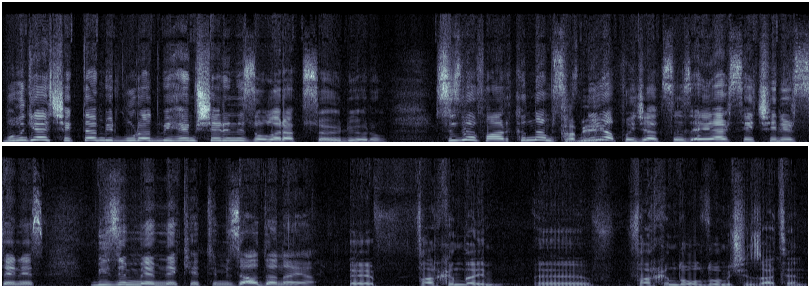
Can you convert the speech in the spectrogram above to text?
Bunu gerçekten bir burada bir hemşeriniz olarak söylüyorum. Siz de farkında mısınız? Tabii. Ne yapacaksınız eğer seçilirseniz bizim memleketimize Adana'ya? E, farkındayım. E, farkında olduğum için zaten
